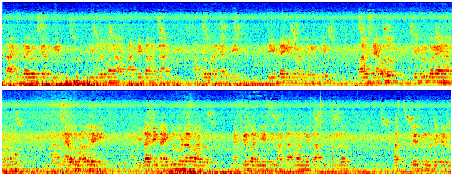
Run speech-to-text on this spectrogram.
ట్రాక్టర్ డ్రైవర్ గారికి ఈరోజు మన పార్టీ పరంగా అందరూ కూడా కలిపి బియ్యం ప్యాకెట్లు ఇవ్వడం జరిగింది. వాళ్ళ సేవలు ఎప్పుడు కొనేయాలి మనం వాళ్ళ సేవలు మరవలేని ఇలాంటి టైంలో కూడా వాళ్ళు మంచిగా పనిచేసి మా గ్రామాన్ని పారిశుద్ధ్యంలో ఫస్ట్ ప్లేస్ నిలబెట్టారు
